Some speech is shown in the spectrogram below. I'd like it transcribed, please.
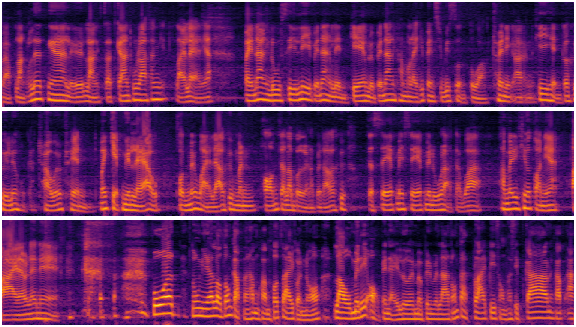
แบบหลังเลิกงาน หรือหลังจัดการธุระทั้งหลายแหล่เนี้ยไปนั่งดูซีรีส์ไปนั่งเล่นเกม หรือไปนั่งทำอะไรที่เป็นชีวิตส่วนตัวเทรนด์อีกอันที่เห็นก็คือเรื่องของการ travel trend ไม่เก็บเงินแล้ว ทนไม่ไหวแล้วคือมันพร้อมจะระเบิดไปแล้วก็คือจะ save ไม่ save ไม่รู้ละแต่ว่าถ้าไม่ได้เที่ยวตอนนี้ตายแล้วแน่ๆเพราะว่าตรงเนี้ยเราต้องกลับมาทำความเข้าใจก่อนเนาะเราไม่ได้ออกไปไหนเลยมาเป็นเวลาตั้งแต่ปลายปี 2019 นะครับอะ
